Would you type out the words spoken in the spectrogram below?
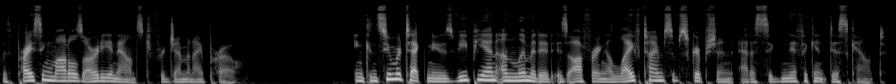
with pricing models already announced for Gemini Pro. In consumer tech news, VPN Unlimited is offering a lifetime subscription at a significant discount.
